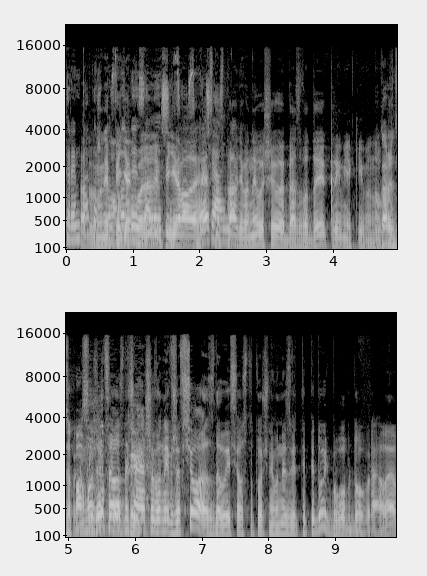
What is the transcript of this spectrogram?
Крим Так, також вони, без під- води вони підірвали ГЕС, насправді вони лишили без води Крим, який воно. Ну, кажуть, запаси може, є, це поки. означає, що вони вже все, здалися остаточно, вони звідти підуть, було б добре. Але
